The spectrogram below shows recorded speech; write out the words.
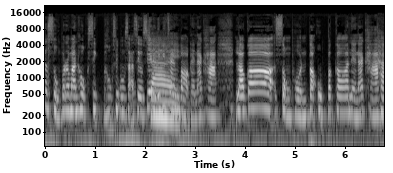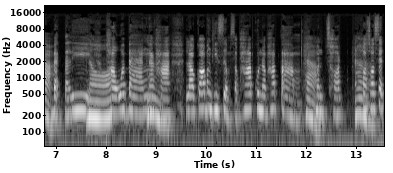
จะสูงประมาณ 60 60 องศาเซลเซียสใช่อย่างที่พี่แจงบอกเลยนะคะแล้วก็ส่งผลต่ออุปกรณ์เนี่ยนะคะค่ะแบตเตอรี่เนาะ power bank นะคะ แล้วก็บางทีเสื่อมสภาพคุณภาพต่ำค่ะมันช็อตพอช็อตเสร็จ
